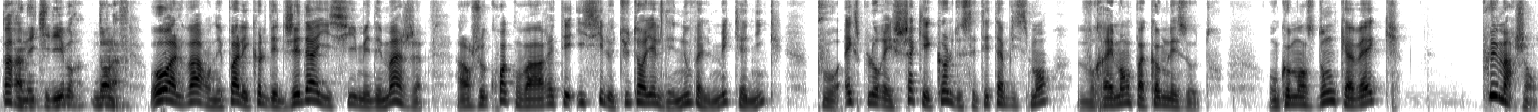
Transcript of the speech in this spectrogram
par un équilibre dans la Oh Alvar, on n'est pas à l'école des Jedi ici, mais des mages. Alors je crois qu'on va arrêter ici le tutoriel des nouvelles mécaniques pour explorer chaque école de cet établissement, vraiment pas comme les autres. On commence donc avec Plume Argent.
